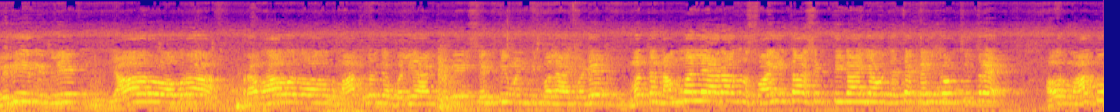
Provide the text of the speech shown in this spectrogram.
ಹಿರಿಯರಿರ್ಲಿ ಯಾರು ಅವರ ಪ್ರಭಾವದ ಮಾತುಗಳಿಗೆ ಬಲಿ ಆಗ್ಬೇಡಿ ಸೆಂಟಿಮೆಂಟ್ ಬಲಿ ಆಗ್ಬೇಡಿ, ಮತ್ತೆ ನಮ್ಮಲ್ಲಿ ಯಾರಾದ್ರೂ ಸ್ವಾಹಿತಾಸಕ್ತಿಗಾಗಿ ಅವ್ರ ಜೊತೆ ಕೈ ಜೋಡಿಸಿದ್ರೆ ಅವ್ರ ಮಾತು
